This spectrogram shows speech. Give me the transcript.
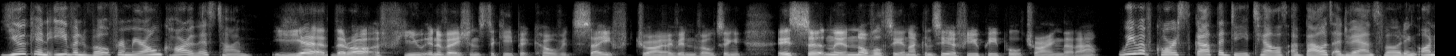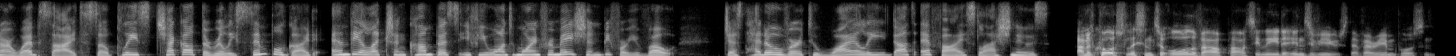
You can even vote from your own car this time. Yeah, there are a few innovations to keep it COVID safe. Drive in voting is certainly a novelty, and I can see a few people trying that out. We've, of course, got the details about advance voting on our website, so please check out the really simple guide and the election compass if you want more information before you vote. Just head over to yle.fi slash news. And of course, listen to all of our party leader interviews, they're very important.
